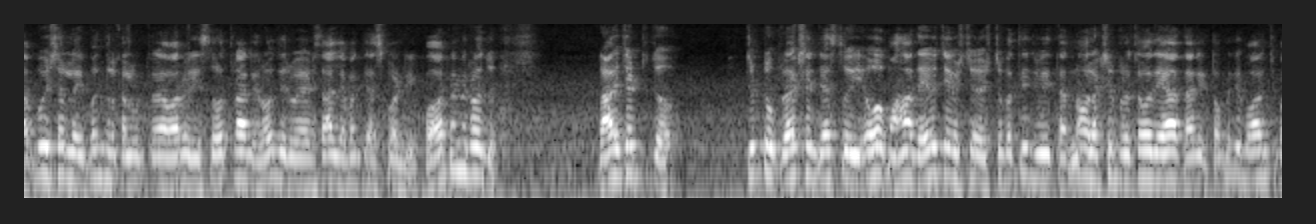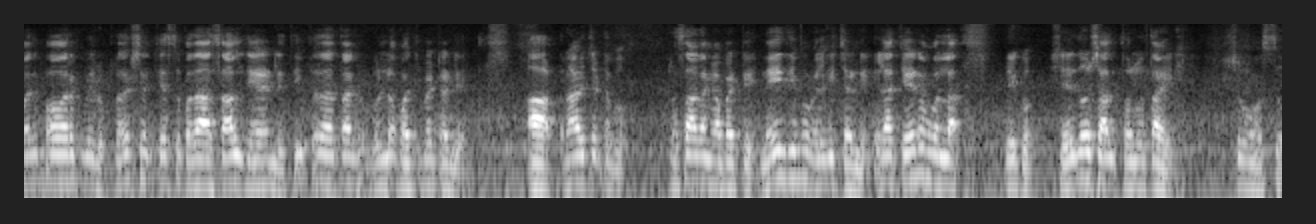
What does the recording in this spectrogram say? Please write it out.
డబ్బు విషయంలో ఇబ్బందులు కలుగుతున్న వారు ఈ స్తోత్రాన్ని రోజు ఇరవై ఏడు సార్లు జపం చేసుకోండి. పౌర్ణమి రోజు రావి చెట్టుతో చుట్టూ ప్రదక్షిణ చేస్తూ ఓ మహాదేవచే విష్ణు విష్ణుపతి మీ తన్నో లక్ష్మి ప్రచోదయ తని తొమ్మిది భావం నుంచి పది భావ వరకు మీరు ప్రదక్షిణ చేస్తూ పదహారు సార్లు చేయండి. తీ పదార్థాన్ని గుళ్ళో పంచిపెట్టండి. ఆ రావి చెట్టుకు ప్రసాదంగా పెట్టి నెయ్యి దీపం వెలిగించండి. ఇలా చేయడం వల్ల మీకు శనిదోషాలు తొలుగుతాయి. శుభమస్తు.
